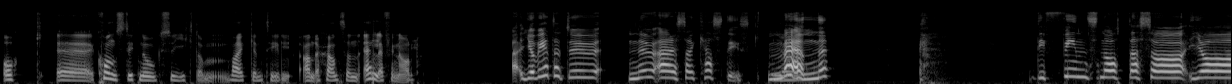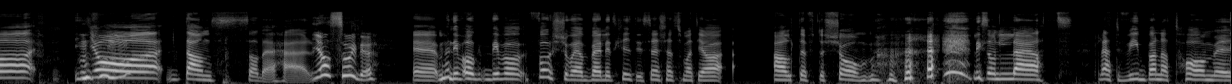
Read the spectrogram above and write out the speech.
Och eh, konstigt nog så gick de varken till andra chansen eller final. Jag vet att du nu är sarkastisk Ja. men det finns något alltså, jag, jag dansade här. Jag såg det. Eh, men det var, det var, först så var jag väldigt kritisk, sen känns det som att jag allt eftersom liksom lät, lät vibbarna ta mig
